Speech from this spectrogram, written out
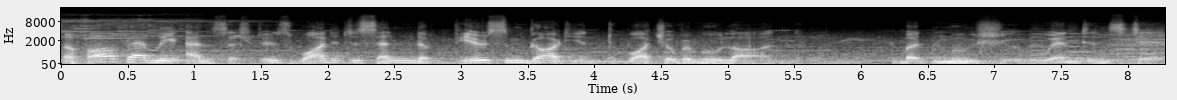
The Fa family ancestors wanted to send a fearsome guardian to watch over Mulan. But Mushu went instead.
